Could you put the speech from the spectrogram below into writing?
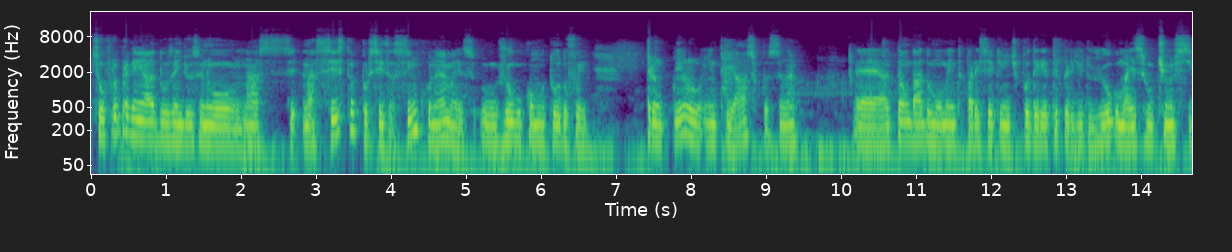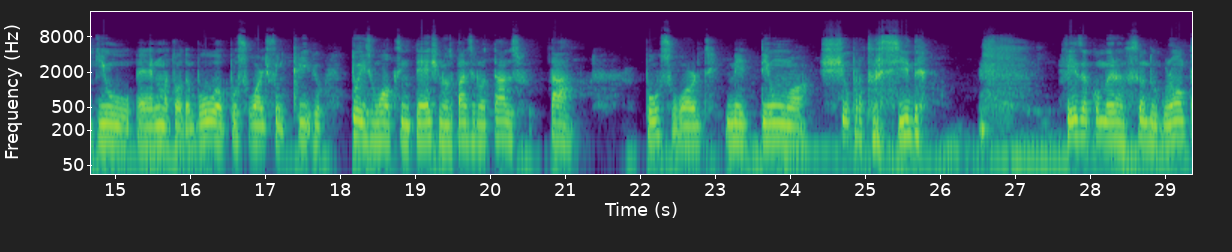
Sofreu para ganhar dos Angels no, na, na sexta por 6 a 5 né? Mas o jogo como um todo foi tranquilo, entre aspas, né? É, até um dado momento parecia que a gente poderia ter perdido o jogo, mas o time seguiu é, numa toda boa. O Pulse Ward foi incrível. Dois walks em teste nas bases lotadas. Tá. Pulse Ward meteu um ó, show pra torcida. Fez a comemoração do Gronk.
